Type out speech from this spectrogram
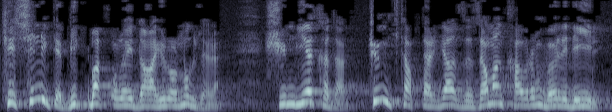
Kesinlikle Big Bang olayı dahil olmak üzere şimdiye kadar tüm kitaplar yazdığı zaman kavramı böyle değil.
